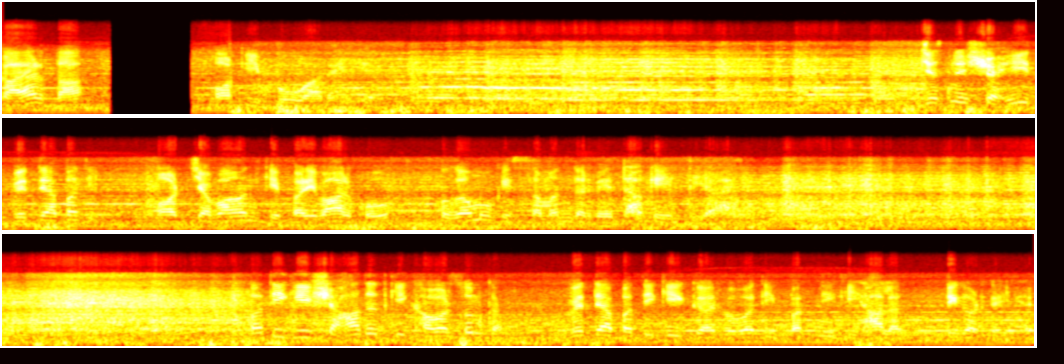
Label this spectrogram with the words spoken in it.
कायरता और की बू आ रही है। जिसने शहीद विद्यापति और जवान के परिवार को गमों के समंदर में धकेल दिया है। पति की शहादत की खबर सुनकर विद्यापति की गर्भवती पत्नी की हालत बिगड़ गई है।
